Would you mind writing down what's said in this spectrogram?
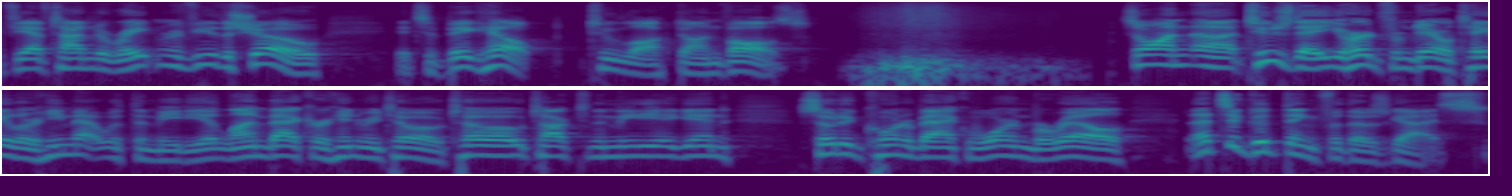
If you have time to rate and review the show, it's a big help to Locked On Vols. So on uh, Tuesday, you heard from Darrell Taylor. He met with the media. Linebacker Henry To'oTo'o talked to the media again. So did cornerback Warren Burrell. That's a good thing for those guys.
